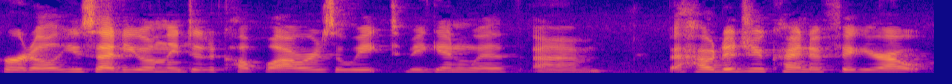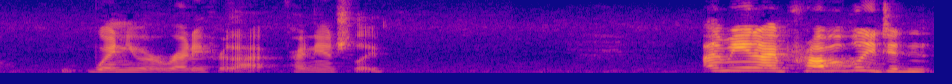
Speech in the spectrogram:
hurdle? You said you only did a couple hours a week to begin with, um, but how did you kind of figure out when you were ready for that financially? I mean, I probably didn't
